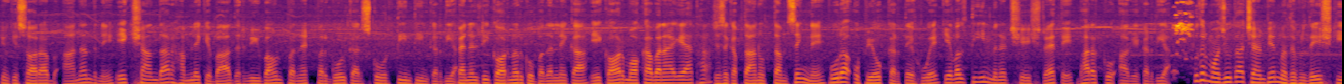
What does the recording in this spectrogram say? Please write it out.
क्योंकि सौरभ आनंद ने एक शानदार हमले के बाद रिबाउंड पर नेट पर गोल कर स्कोर तीन तीन कर दिया। पेनल्टी कॉर्नर को बदलने का एक और मौका बनाया गया था, जिसे कप्तान उत्तम सिंह ने पूरा उपयोग करते हुए केवल तीन मिनट शेष रहते भारत को आगे कर दिया। उधर मौजूदा चैंपियन मध्य प्रदेश की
